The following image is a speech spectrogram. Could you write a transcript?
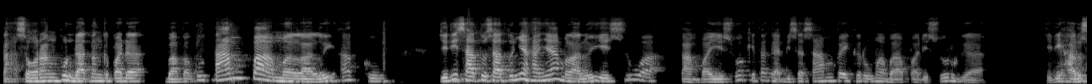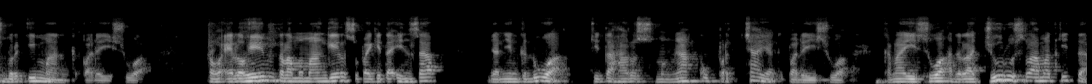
Tak seorang pun datang kepada Bapakku tanpa melalui aku. Jadi satu-satunya hanya melalui Yesua. Tanpa Yesua kita nggak bisa sampai ke rumah Bapa di surga. Jadi harus beriman kepada Yesua. Roh Elohim telah memanggil supaya kita insaf. Dan yang kedua, kita harus mengaku percaya kepada Yesus karena Yesus adalah juru selamat kita.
